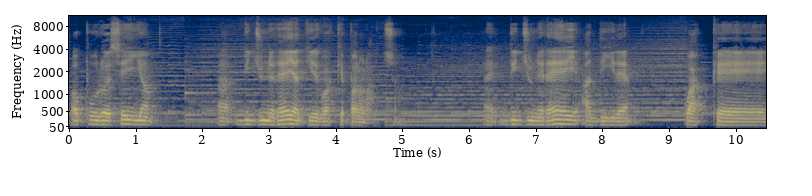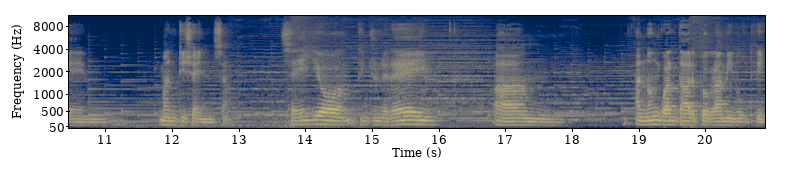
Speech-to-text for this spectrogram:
oppure se io eh, digiunerei a dire qualche parolaccia, eh, digiunerei a dire qualche mandicenza, se io digiunerei a, a non guardare programmi inutili,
